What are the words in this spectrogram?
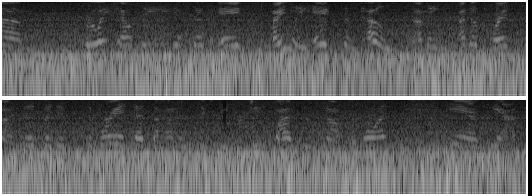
Um, really healthy. I've done eggs, mainly eggs and toast. I mean, I know the bread's not good, but it's the bread that's 160 for two slices, not for one. And yeah, it's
